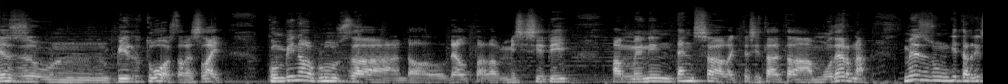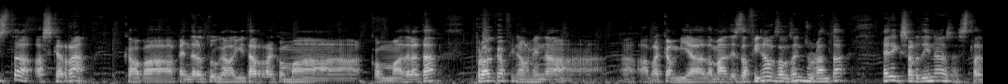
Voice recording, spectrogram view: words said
és un virtuós de l'slide. Combina el blues de, del delta del Mississippi amb una intensa electricitat moderna. A més, és un guitarrista esquerrà, que va aprendre a tocar la guitarra com a, com a dreta, però que finalment ha, Ah, va canviar demà. Des de finals dels anys 90, Eric Sardines està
